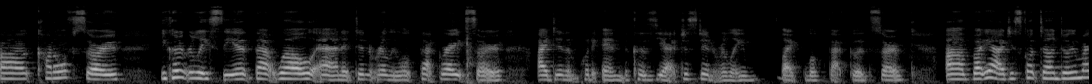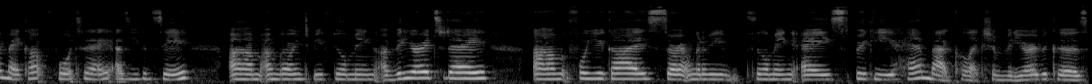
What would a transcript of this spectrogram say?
uh, cut off. So you couldn't really see it that well and it didn't really look that great. So I didn't put it in because yeah, it just didn't really like look that good. So, uh, but yeah, I just got done doing my makeup for today. As you can see, um, I'm going to be filming a video today um, for you guys. So I'm going to be filming a spooky handbag collection video because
